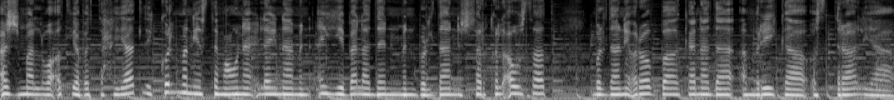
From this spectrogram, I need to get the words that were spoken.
أجمل وأطيب التحيات لكل من يستمعون إلينا من أي بلد من بلدان الشرق الأوسط بلدان أوروبا كندا أمريكا أستراليا.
